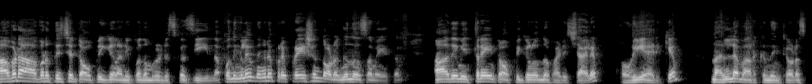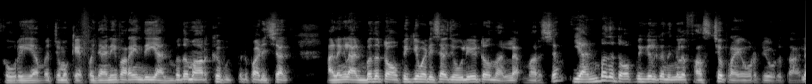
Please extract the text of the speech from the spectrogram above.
അവിടെ ആവർത്തിച്ച ടോപ്പിക്കുകളാണ് ഇപ്പോൾ നമ്മൾ ഡിസ്കസ് ചെയ്യുന്നത്. അപ്പോൾ നിങ്ങൾ നിങ്ങളുടെ പ്രിപ്പറേഷൻ തുടങ്ങുന്ന സമയത്ത് ആദ്യം ഇത്രയും ടോപ്പിക്കുകളൊന്ന് പഠിച്ചാൽ പൊളിയായിരിക്കും. നല്ല മാർക്ക് നിങ്ങൾക്ക് അവിടെ സ്കോർ ചെയ്യാൻ പറ്റും. ഓക്കെ ഇപ്പൊ ഞാൻ ഈ പറയുന്നത് ഈ അൻപത് മാർക്ക് പഠിച്ചാൽ അല്ലെങ്കിൽ അൻപത് ടോപ്പിക്ക് പഠിച്ചാൽ ജോലി കിട്ടുമെന്നല്ല മറിച്ച് ഈ അൻപത് ടോപ്പിക്കുകൾക്ക് നിങ്ങൾ ഫസ്റ്റ് പ്രയോറിറ്റി കൊടുത്താൽ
